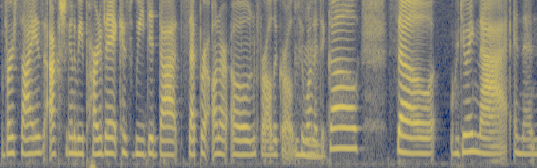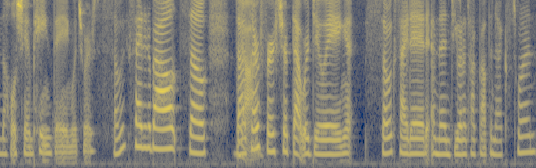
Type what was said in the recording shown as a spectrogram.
Versailles is actually going to be part of it because we did that separate on our own for all the girls who Mm-hmm. wanted to go. So we're doing that and then the whole champagne thing which we're so excited about so that's Yeah. our first trip that we're doing so excited and then do you want to talk about the next one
